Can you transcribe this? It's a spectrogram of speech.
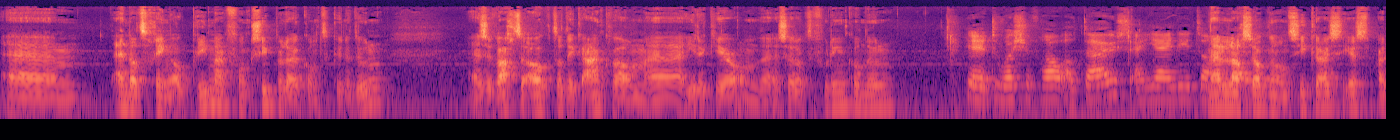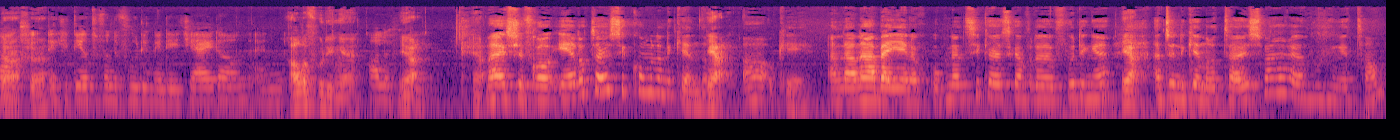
Ehm, en dat ging ook prima. Ik vond het superleuk om te kunnen doen. En ze wachten ook tot ik aankwam eh, iedere keer om de, zodat ik de voedingen kon doen. Ja, toen was je vrouw al thuis en jij deed dan... Nou, dan lag ze ook nog in het ziekenhuis de eerste paar dagen. Een gedeelte van de voedingen deed jij dan en Alle voedingen. alle Ja. Maar is je vrouw eerder thuis gekomen dan de kinderen? Ja. Ah, oké. En daarna ben jij nog ook naar het ziekenhuis gegaan voor de voedingen. Ja, En toen de kinderen thuis waren, hoe ging het dan?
